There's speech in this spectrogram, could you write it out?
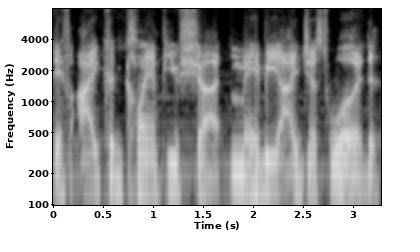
If I could clamp you shut, maybe I just would.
